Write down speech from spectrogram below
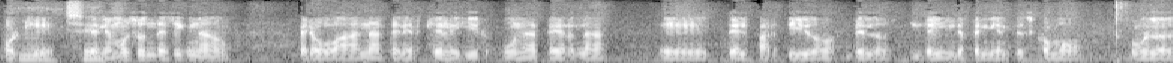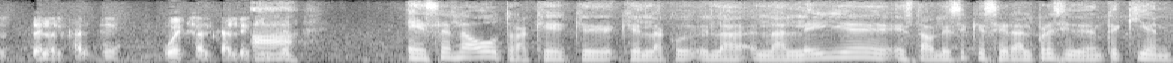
Porque mm, tenemos un designado, pero van a tener que elegir una terna eh, del partido de los de independientes como, como los del alcalde o exalcalde. Ah, esa es la otra, que, la, ley eh, establece que será el presidente quien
